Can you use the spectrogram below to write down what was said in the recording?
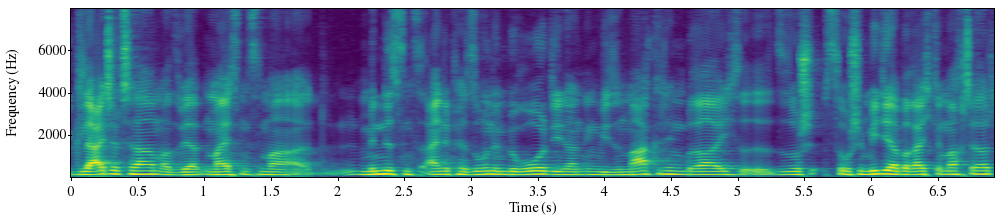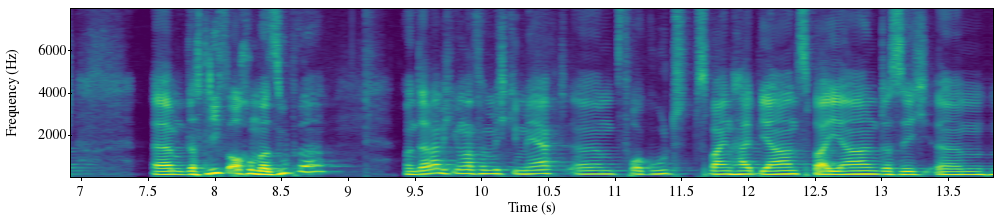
begleitet haben. Also wir hatten meistens mal mindestens eine Person im Büro, die dann irgendwie so einen Marketingbereich, so Social Media Bereich gemacht hat. Ähm, das lief auch immer super. Und dann habe ich irgendwann für mich gemerkt, ähm, vor gut zweieinhalb Jahren, zwei Jahren, dass ich ähm,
